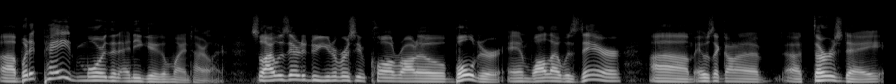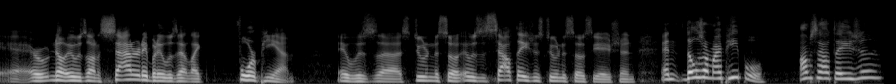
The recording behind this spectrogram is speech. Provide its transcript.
Uh, but it paid more than any gig of my entire life. So I was there to do University of Colorado Boulder, and while I was there, um, it was like on a, a Thursday, uh, or no, it was on a Saturday, but it was at like 4 p.m. It was uh, student asso- It was a South Asian Student Association, and those are my people. I'm South Asian,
